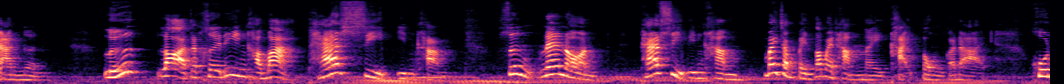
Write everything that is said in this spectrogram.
การเงิน หรือเราอาจจะเคยได้ยินคำว่า passive income ซึ่งแน่นอน passive income ไม่จำเป็นต้องไปทำในขายตรงก็ได้ คุณ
